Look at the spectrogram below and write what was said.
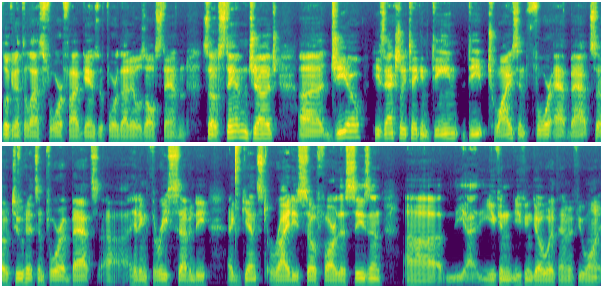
looking at the last four or five games before that, it was all Stanton. So Stanton, Judge, uh, Gio, he's actually taken Dean deep twice in four at bats, so two hits and four at bats, uh, hitting 370 against righties so far this season. Uh, yeah, you can you can go with him if you want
